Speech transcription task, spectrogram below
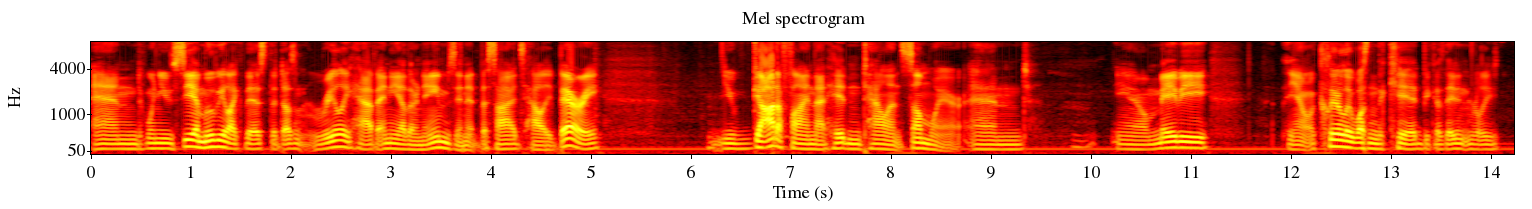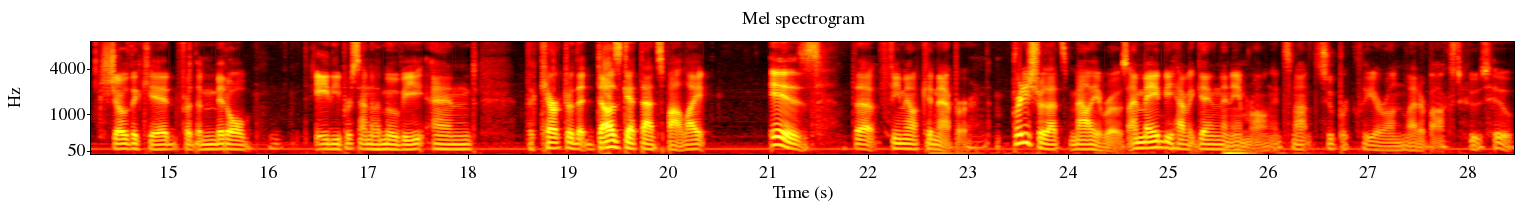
And when you see a movie like this that doesn't really have any other names in it besides Halle Berry, you've got to find that hidden talent somewhere. And, you know, maybe, you know, it clearly wasn't the kid because they didn't really show the kid for the middle 80% of the movie. And the character that does get that spotlight is the female kidnapper. I'm pretty sure that's Malia Rose. I may be having getting the name wrong. It's not super clear on Letterboxd who's who.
